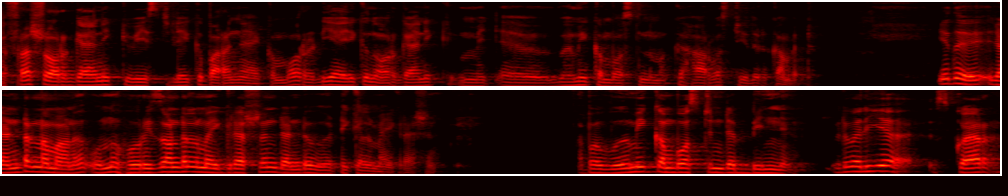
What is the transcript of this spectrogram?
ഫ്രഷ് ഓർഗാനിക് വേസ്റ്റിലേക്ക് പറഞ്ഞയക്കുമ്പോൾ റെഡി ആയിരിക്കുന്ന ഓർഗാനിക് വേമി കമ്പോസ്റ്റ് നമുക്ക് ഹാർവസ്റ്റ് ചെയ്തെടുക്കാൻ പറ്റും. ഇത് രണ്ടെണ്ണമാണ്. ഒന്ന് ഹൊറിസോണ്ടൽ മൈഗ്രേഷൻ രണ്ട് വേർട്ടിക്കൽ മൈഗ്രേഷൻ അപ്പോൾ വേമി കമ്പോസ്റ്റിന്റെ ബിന്ന് ഒരു വലിയ സ്ക്വയർ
